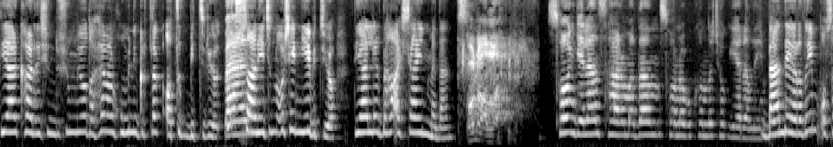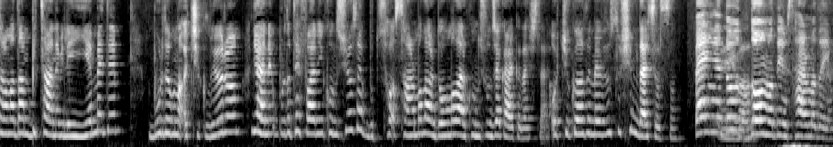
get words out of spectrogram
diğer kardeşini düşünmüyor da hemen homini gırtlak atıp bitiriyor. 3 Ben- saniye içinde o şey niye bitiyor? Diğerleri daha aşağı inmeden. Onu Allah bilir. Son gelen sarmadan sonra bu konuda çok yaralıyım. Ben de yaradayım. O sarmadan bir tane bile yiyemedim. Burada bunu açıklıyorum. Yani burada tefaneyi konuşuyorsak bu so- sarmalar, dolmalar konuşulacak arkadaşlar. O çikolata mevzusu şimdi açılsın. Ben yine Eyvah. dolmadayım, sarmadayım.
